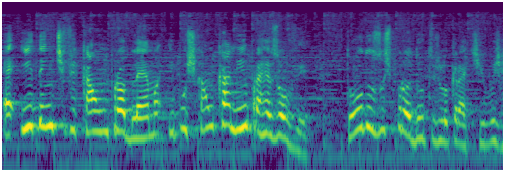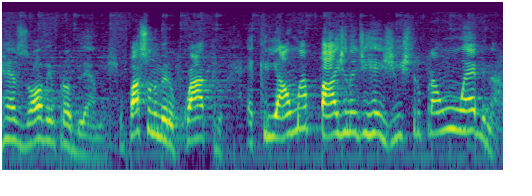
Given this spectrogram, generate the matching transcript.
é identificar um problema e buscar um caminho para resolver. Todos os produtos lucrativos resolvem problemas. O passo número 4 é criar uma página de registro para um webinar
